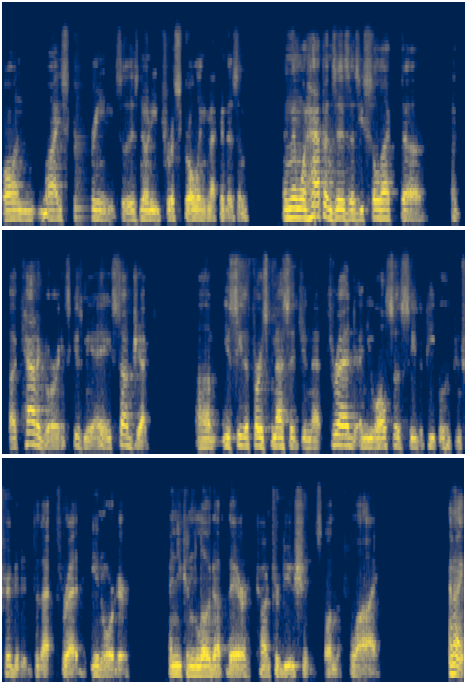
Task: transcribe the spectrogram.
on my screen. So there's no need for a scrolling mechanism. And then what happens is as you select uh, a, a category, excuse me, a subject, um, you see the first message in that thread, and you also see the people who contributed to that thread in order. And you can load up their contributions on the fly. And I,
